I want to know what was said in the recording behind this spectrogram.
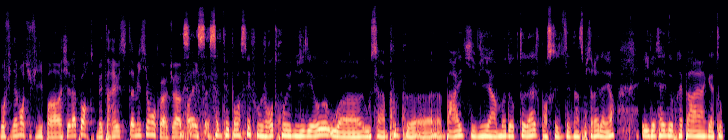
Bon, finalement, tu finis par arracher la porte, mais t'as réussi ta mission, quoi, tu vois. Ça, ça- ça me fait penser, il faut que je retrouve une vidéo où, euh, où c'est un poulpe, euh, pareil, qui vit en mode octodage, je pense que c'est peut-être inspiré d'ailleurs, et il essaye de préparer un gâteau.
